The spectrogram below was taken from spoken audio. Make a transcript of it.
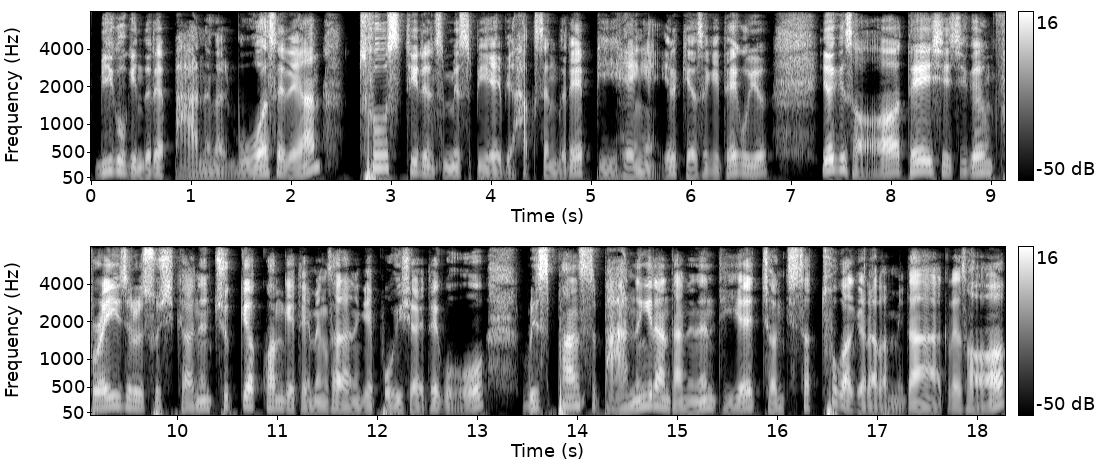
미국인들의 반응을, 무엇에 대한 to students misbehavior 학생들의 비행에 이렇게 해석이 되고요. 여기서 대시 지금 phrase를 수식하는 주격 관계 대명사라는 게 보이셔야 되고 response 반응이란 단어는 뒤에 전치사 to가 결합합니다. 그래서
